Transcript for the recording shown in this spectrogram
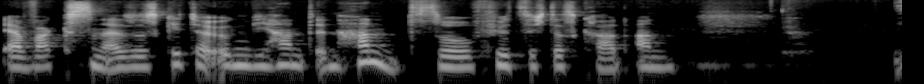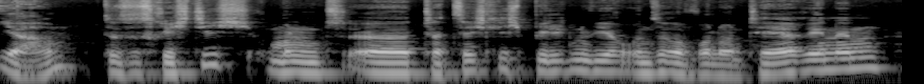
erwachsen. Also es geht ja irgendwie Hand in Hand. So fühlt sich das gerade an. Ja, das ist richtig. Und äh, tatsächlich bilden wir unsere Volontärinnen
